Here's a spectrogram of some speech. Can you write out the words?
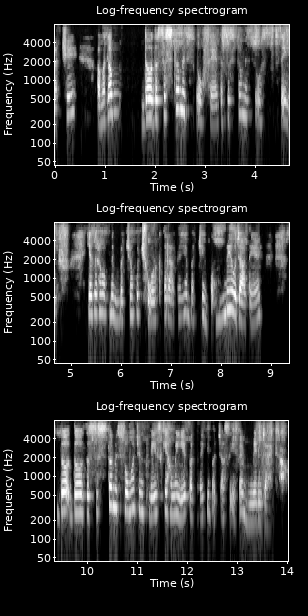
बच्चे मतलब the the system is so fair the system is so safe कि अगर हम अपने बच्चों को छोड़ कर आते हैं बच्चे गुम भी हो जाते हैं the the the system is so much in place कि हमें ये पता है कि बच्चा सेफ़ है मिल जाएगा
